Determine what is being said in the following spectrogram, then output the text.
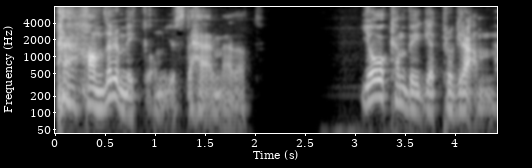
handlar det mycket om just det här med att jag kan bygga ett program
